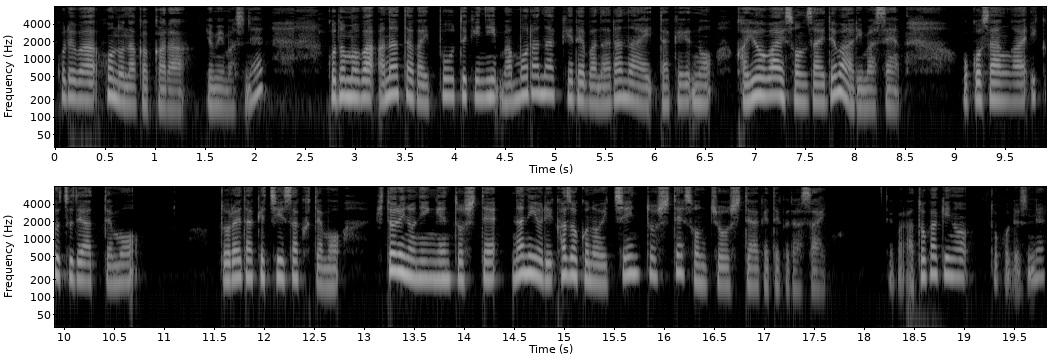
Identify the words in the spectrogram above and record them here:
これは本の中から読みますね。子供はあなたが一方的に守らなければならないだけのか弱い存在ではありません。お子さんがいくつであっても、どれだけ小さくても、一人の人間として何より家族の一員として尊重してあげてください。で、これ後書きのとこですね。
